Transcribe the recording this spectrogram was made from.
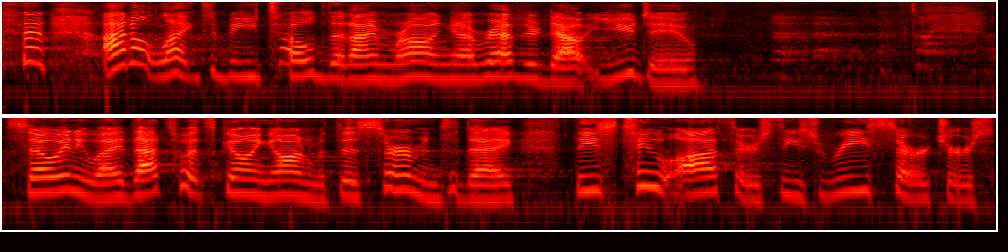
I don't like to be told that I'm wrong. I rather doubt you do. So, anyway, that's what's going on with this sermon today. These two authors, these researchers,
